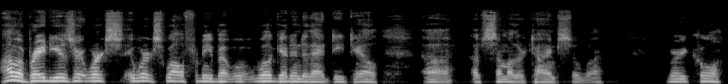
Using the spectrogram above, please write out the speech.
I'm a braid user. It works it works well for me, but we'll, we'll get into that detail uh, of some other time. So uh, very cool.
